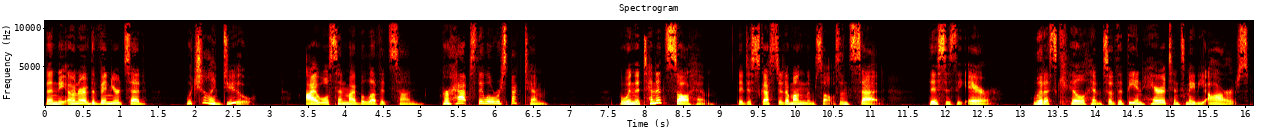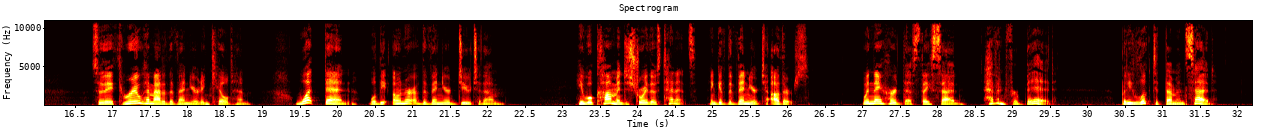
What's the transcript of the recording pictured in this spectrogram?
Then the owner of the vineyard said, What shall I do? I will send my beloved son. Perhaps they will respect him. But when the tenants saw him, they discussed it among themselves and said, This is the heir. Let us kill him so that the inheritance may be ours. So they threw him out of the vineyard and killed him. What then will the owner of the vineyard do to them? He will come and destroy those tenants and give the vineyard to others. When they heard this, they said, Heaven forbid. But he looked at them and said,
